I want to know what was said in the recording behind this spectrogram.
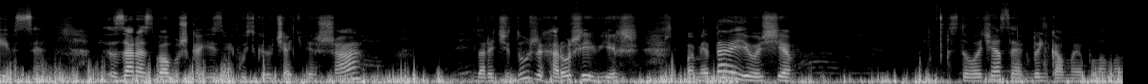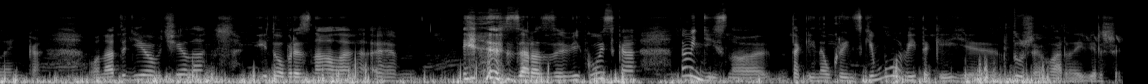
і все. Зараз бабушка із Вікуською вчать вірша. До речі, дуже хороший вірш. Пам'ятаю його ще з того часу, як донька моя була маленька. Вона тоді його вчила і добре знала. Зараз Вікуська. Ну, він дійсно такий на українській мові, такий е, дуже гарний віршик.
